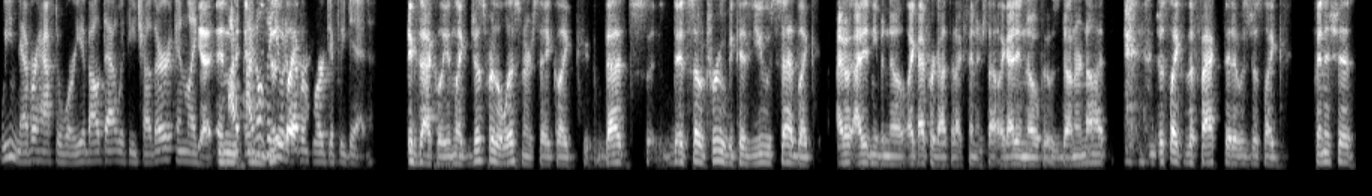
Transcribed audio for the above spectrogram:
we never have to worry about that with each other. And like, yeah, and, I, and I don't think it would like- have ever worked if we did. Exactly. And like just for the listener's sake, like that's it's so true because you said like I don't I didn't even know like I forgot that I finished that. Like I didn't know if it was done or not. just like the fact that it was just like finish it,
